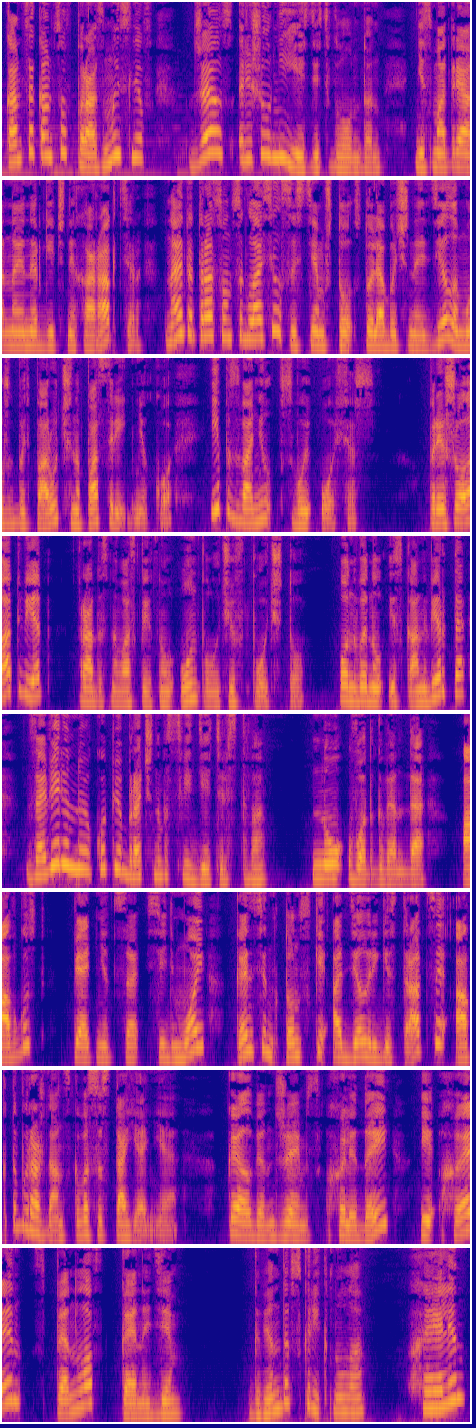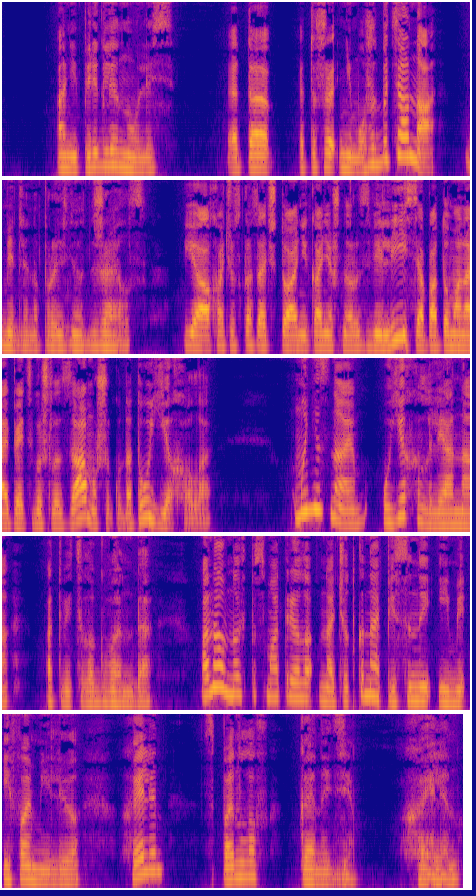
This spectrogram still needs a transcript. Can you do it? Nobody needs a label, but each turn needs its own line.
В конце концов, поразмыслив, Джайлз решил не ездить в Лондон. Несмотря на энергичный характер, на этот раз он согласился с тем, что столь обычное дело может быть поручено посреднику, и позвонил в свой офис. «Пришел ответ!» – радостно воскликнул он, получив почту. Он вынул из конверта заверенную копию брачного свидетельства. «Ну вот, Гвенда, август, пятница, седьмой, Кенсингтонский отдел регистрации актов гражданского состояния. Келвин Джеймс Холидей и Хелен Спенлов Кеннеди. Гвенда вскрикнула. «Хелен?» Они переглянулись. «Это... это же не может быть она!» медленно произнес Джайлз. «Я хочу сказать, что они, конечно, развелись, а потом она опять вышла замуж и куда-то уехала». «Мы не знаем, уехала ли она», — ответила Гвенда. Она вновь посмотрела на четко написанное имя и фамилию. Хелен Спенлов Кеннеди. Хелен.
